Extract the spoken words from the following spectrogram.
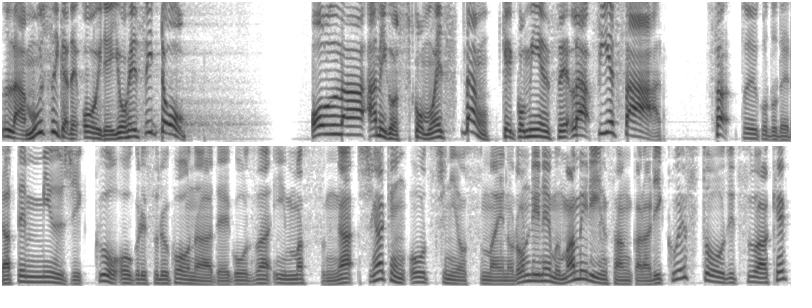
La música de hoy de Yojecito Hola amigos, ¿cómo están? Que comience la fiesta. さあということでラテンミュージックをお送りするコーナーでございますが滋賀県大津市にお住まいのロンリーネームマミリンさんからリクエストを実は結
